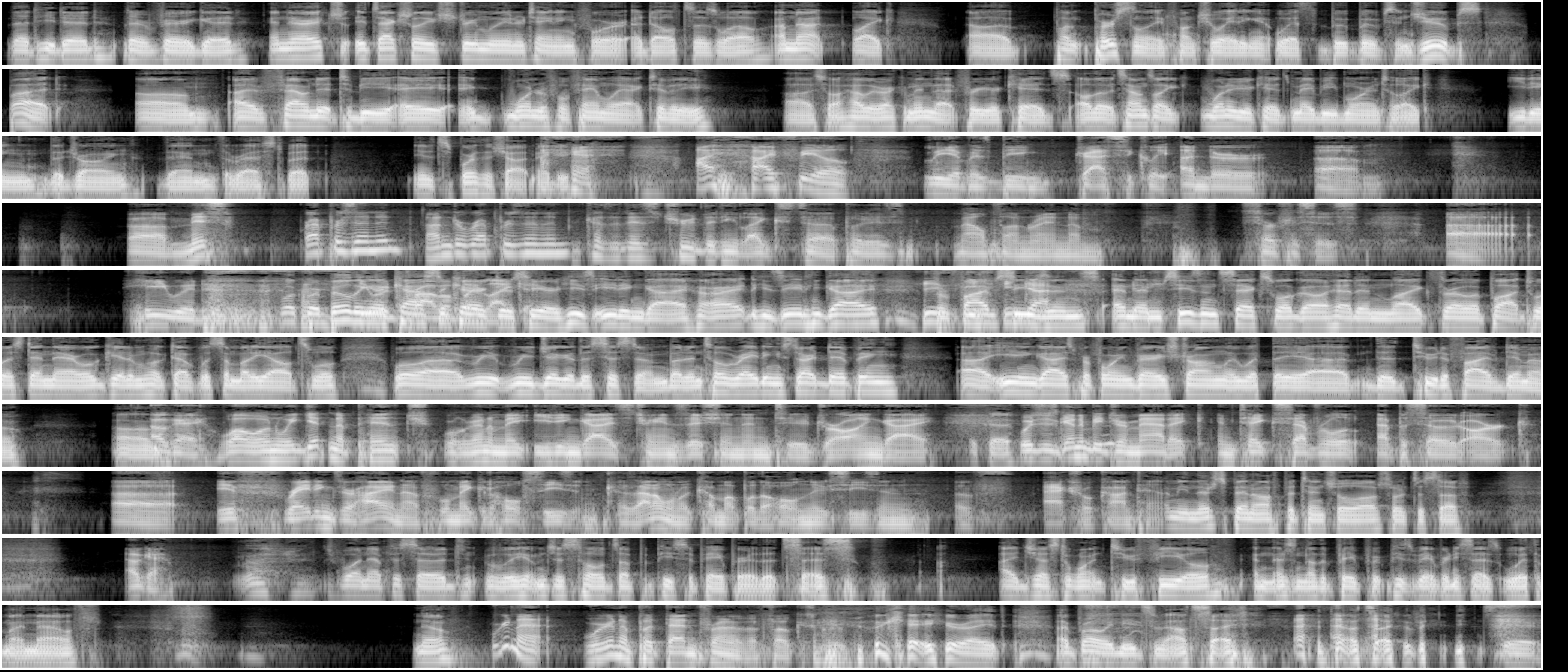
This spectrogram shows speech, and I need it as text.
that he did. They're very good, and they're actually it's actually extremely entertaining for adults as well. I'm not like uh, pun- personally punctuating it with boop boops and joops, but um, I've found it to be a, a wonderful family activity. Uh, so I highly recommend that for your kids. Although it sounds like one of your kids may be more into like eating the drawing than the rest, but it's worth a shot. Maybe. I I feel Liam is being drastically under um, uh, misrepresented, underrepresented, because it is true that he likes to put his mouth on random surfaces. Uh, he would Look, we're building a cast of characters like here. He's eating guy, all right. He's eating guy for five eating guy. seasons, and then season six, we'll go ahead and like throw a plot twist in there. We'll get him hooked up with somebody else. We'll we'll uh, re- rejigger the system. But until ratings start dipping, uh, eating guy's performing very strongly with the uh, the two to five demo. Okay. Well, when we get in a pinch, we're going to make eating guy's transition into drawing guy, Okay. which is going to be dramatic and take several episode arc. Uh, if ratings are high enough, we'll make it a whole season because I don't want to come up with a whole new season of actual content. I mean, there's spin off potential, all sorts of stuff. Okay. One episode, William just holds up a piece of paper that says, I just want to feel. And there's another paper, piece of paper, and he says, with my mouth. No. We're gonna we're gonna put that in front of a focus group. Okay, you're right. I probably need some outside outside opinions there.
